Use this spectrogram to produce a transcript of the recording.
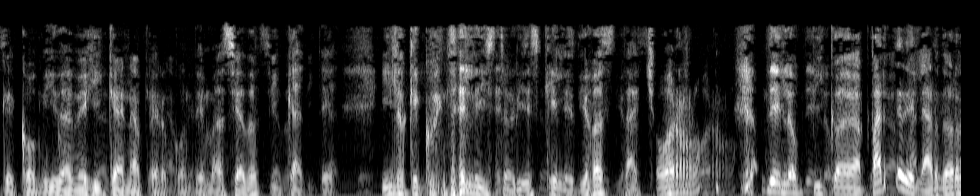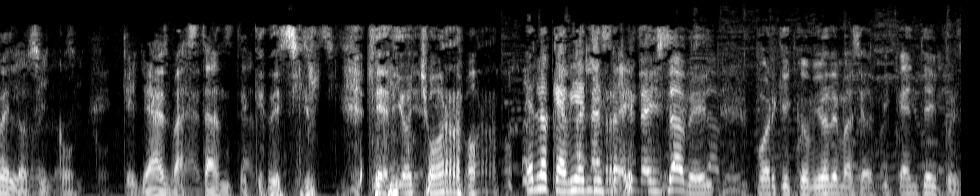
que comida mexicana pero con demasiado picante. Y lo que cuenta la historia es que le dio hasta chorro de lo pico, aparte del ardor del hocico que ya es bastante que decir, le dio chorro Es lo que a habían la reina Isabel porque comió demasiado picante y pues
